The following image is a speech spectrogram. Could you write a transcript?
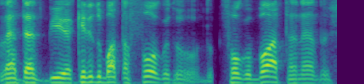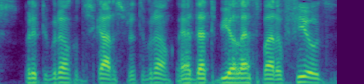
Let That Be, aquele do Botafogo, do, do Fogo Bota, né, dos preto e branco, dos caras preto e branco. Let That Be a Last Battlefield.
